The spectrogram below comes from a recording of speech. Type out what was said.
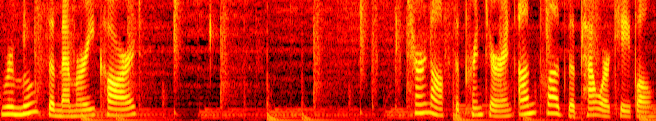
Remove the memory card. Turn off the printer and unplug the power cable.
